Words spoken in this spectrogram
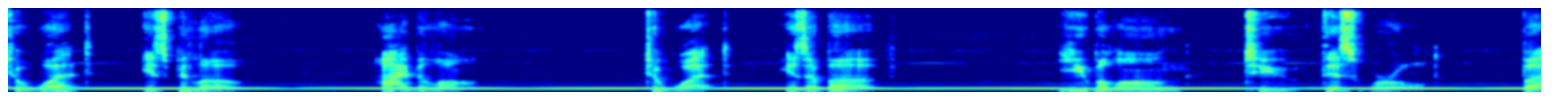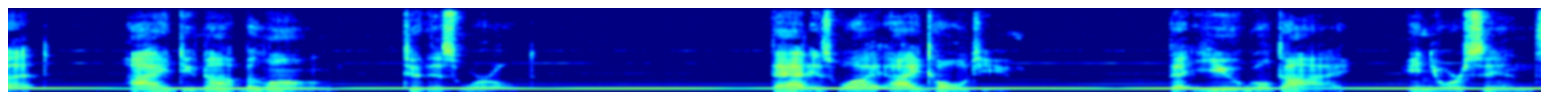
to what is below. I belong to what is above. You belong to this world, but I do not belong to this world. That is why I told you that you will die in your sins.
